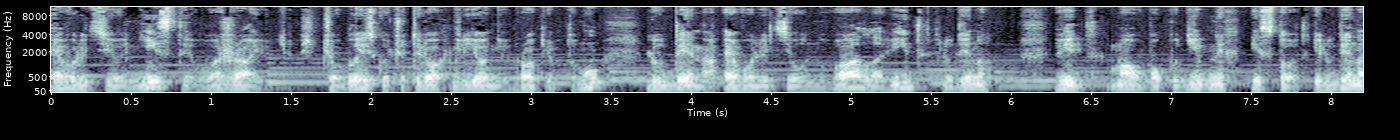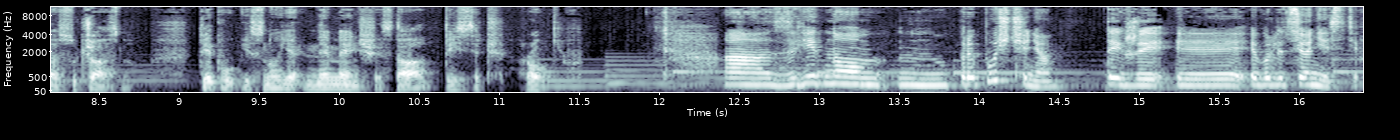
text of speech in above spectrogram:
Еволюціоністи вважають, що близько 4 мільйонів років тому людина еволюціонувала від людину від мавпоподібних істот, і людина сучасного типу існує не менше 100 тисяч років. А, згідно припущення тих же е, еволюціоністів,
